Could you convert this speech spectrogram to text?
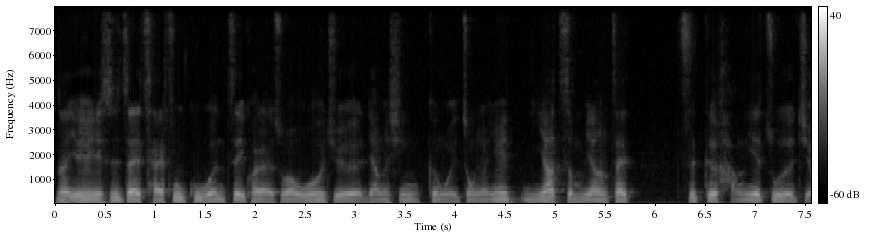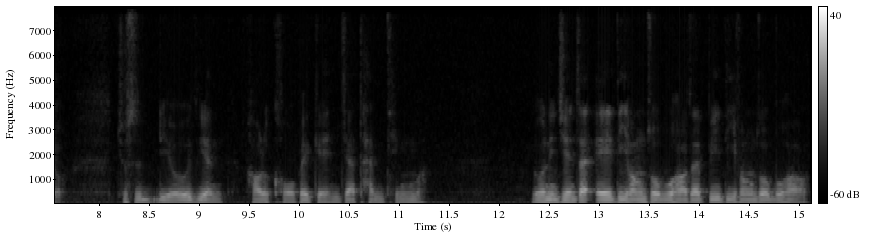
那尤其是在财富顾问这一块来说，我会觉得良心更为重要。因为你要怎么样在这个行业做得久，就是留一点好的口碑给人家探听嘛。如果你今天在 A 地方做不好，在 B 地方做不好，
